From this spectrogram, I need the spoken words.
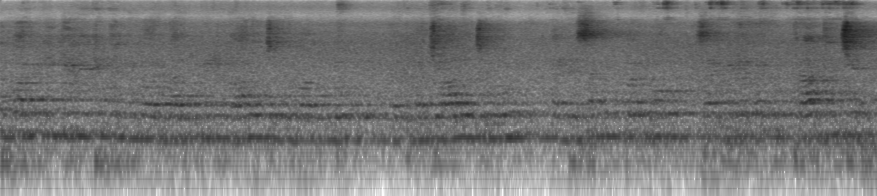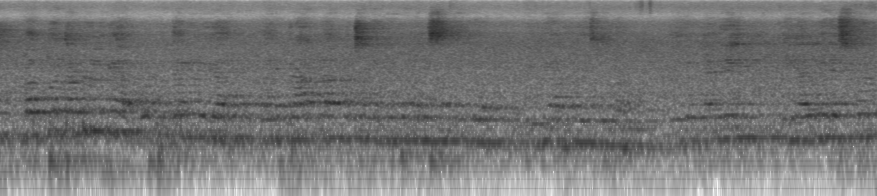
కుమారుడికి కిరీటం కలిగిన వారు నాలుగు ఆలోచన వాళ్ళు మంచి ఆలోచనలు తండ్రి సంఘం వరకు సంఘటన వరకు ప్రార్థించే గొప్ప తండ్రులుగా గొప్ప తండ్రులుగా వారి ప్రార్థన చెందిన సంఘంలో విజ్ఞాపం చేస్తున్నాం ఇదిగో తండ్రి ఈ నలుగురు స్కూల్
